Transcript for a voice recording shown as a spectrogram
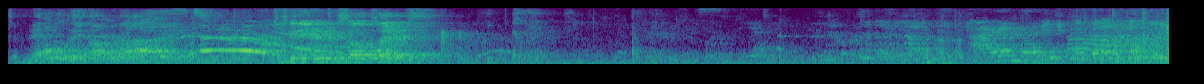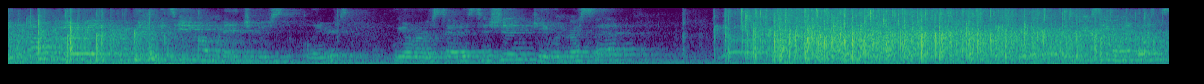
To Madeline, all right. She's gonna introduce all the players. Hi, I'm Maddie. I'm going to the team. I'm going to introduce the players. We have our statistician, Caitlin Restad. Gracie Wendels.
